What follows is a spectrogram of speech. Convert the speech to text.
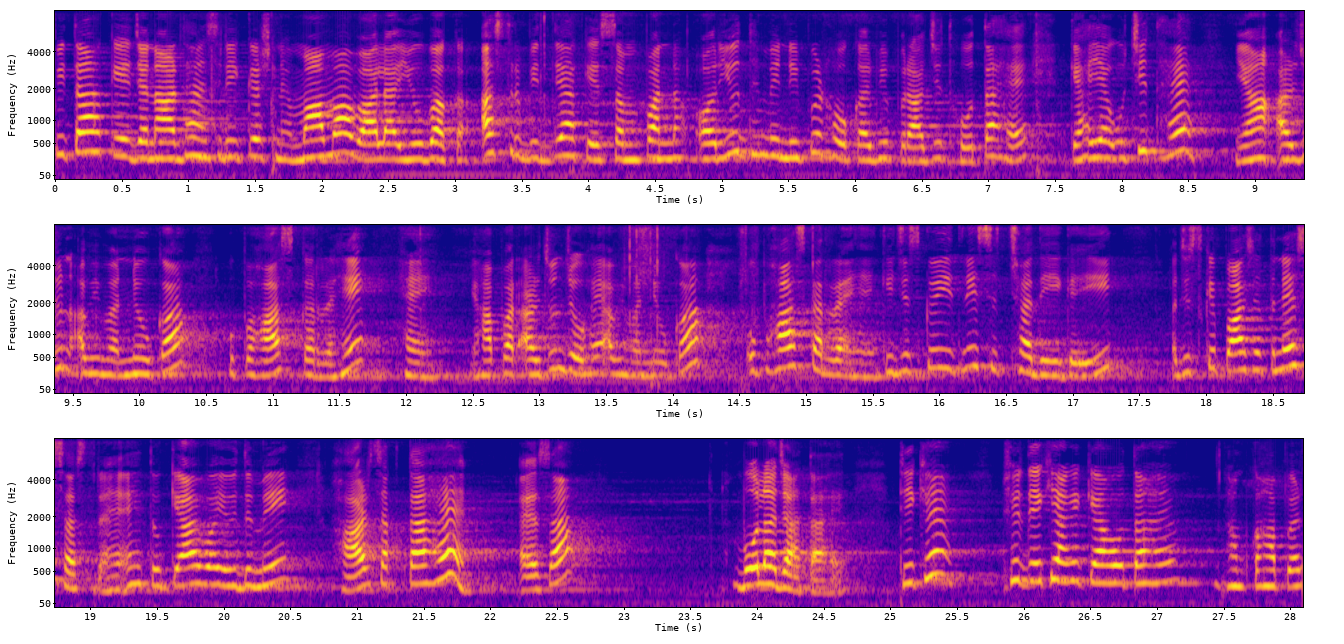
पिता के जनार्दन श्री कृष्ण मामा वाला युवक अस्त्र विद्या के संपन्न और युद्ध में निपुण होकर भी पराजित होता है, क्या यह उचित है? यहाँ अर्जुन अभिमन्यु का उपहास कर रहे हैं। यहाँ पर अर्जुन जो है, अभिमन्यु का उपहास कर रहे हैं कि जिसको इतनी शिक्षा दी गई, जिसके पास इतने शस्त्र हैं तो क्या वह युद्ध में हार सकता है? ऐसा बोला जाता है। ठीक है? फिर देखिए आगे क्या होता है। हम कहाँ पर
